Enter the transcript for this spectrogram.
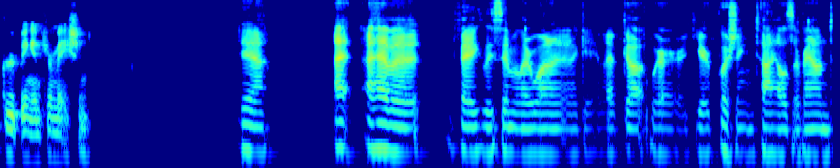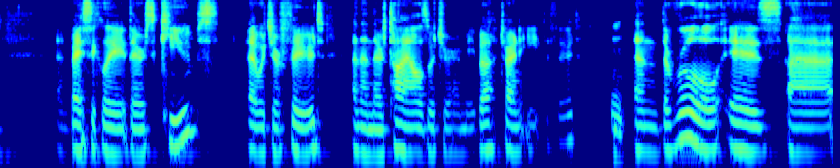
grouping information. Yeah, I I have a vaguely similar one in a game I've got where you're pushing tiles around, and basically there's cubes uh, which are food, and then there's tiles which are amoeba trying to eat the food. Hmm. And the rule is uh,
